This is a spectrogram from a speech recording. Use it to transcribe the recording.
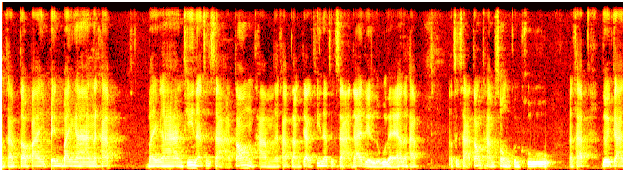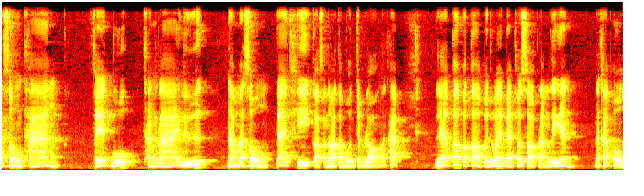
นะครับ ต่อไปเป็นใบงานนะครับ ใบงานที่นักศึกษาต้องทำนะครับ หลังจากที่นักศึกษาได้เรียนรู้แล้วนะครับ นักศึกษาต้องทำส่งคุณครูนะครับ โดยการส่งทาง Facebook ทางไลน์หรือ นำมาส่งได้ที่กศนตำบลจำลองนะครับ แล้วก็ประกอบไปด้วยแบบทดสอบหลังเรียนนะครับ ผม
